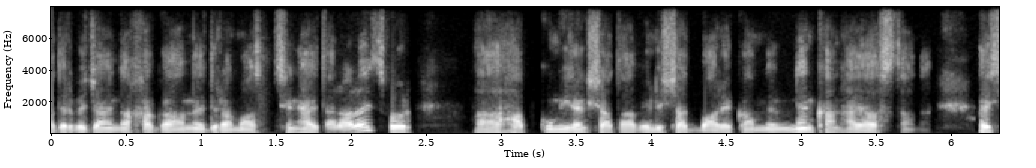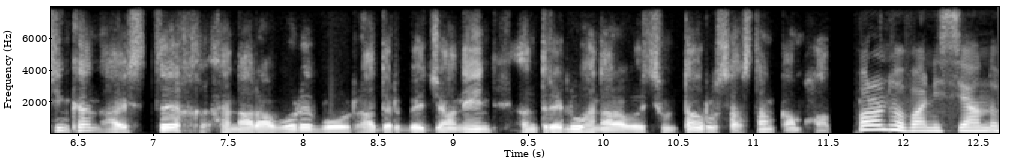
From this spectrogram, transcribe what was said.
Ադրբեջանի նախագահն է դրա մասին հայտարարեց, որ հապկում իրենք շատ ավելի շատ բարեկամներ ունեն, քան Հայաստանը։ Այսինքն այստեղ հնարավոր է, որ Ադրբեջանին ընտրելու հնարավորություն տան Ռուսաստան կամ ՀԱՊ։ Պարոն Հովանիսյան,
